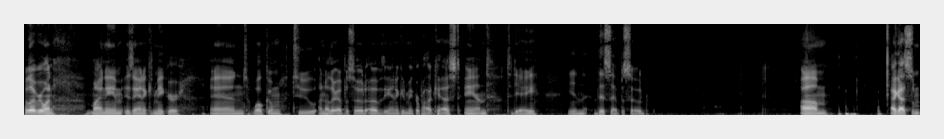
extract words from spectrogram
Hello, everyone. My name is Anikin Meeker, and welcome to another episode of the Anikin Meeker podcast. And today, in this episode, um, I got some,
